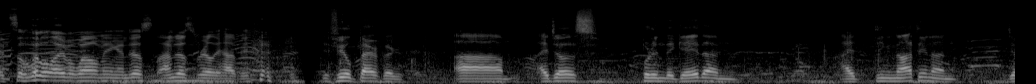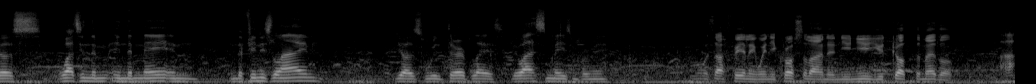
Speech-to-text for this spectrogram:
it's a little overwhelming, and just I'm just really happy. it feels perfect. Um, I just put in the gate and I think nothing and just was in the in the main in, in the finish line, just with third place. It was amazing for me. What was that feeling when you crossed the line and you knew you'd got the medal? I,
